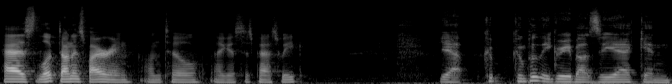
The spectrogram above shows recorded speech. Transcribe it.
has looked uninspiring until I guess this past week. Yeah, com- completely agree about Ziyech, and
